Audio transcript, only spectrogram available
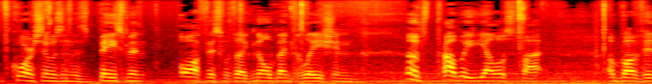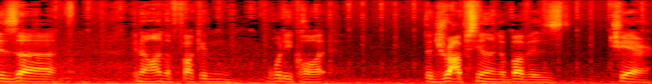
Of course, it was in this basement office with like no ventilation. it's probably a yellow spot above his uh, you know, on the fucking what do you call it? The drop ceiling above his chair.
